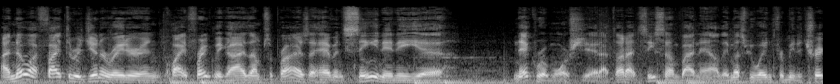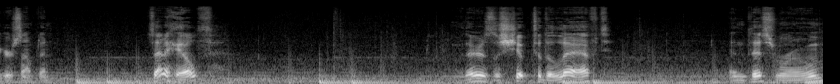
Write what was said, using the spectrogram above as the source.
I know I fight the regenerator, and quite frankly, guys, I'm surprised I haven't seen any uh, necromorphs yet. I thought I'd see some by now. They must be waiting for me to trigger something. Is that a health? There's the ship to the left. In this room.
